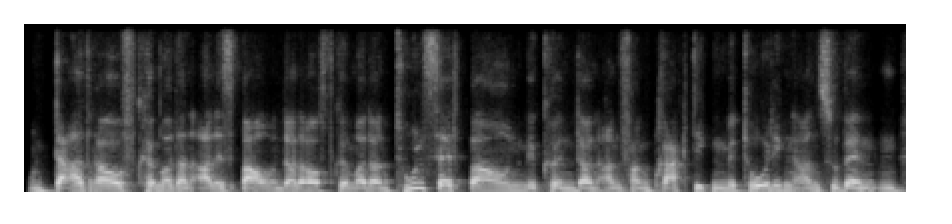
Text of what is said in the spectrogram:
und darauf können wir dann alles bauen. Darauf können wir dann Toolset bauen, wir können dann anfangen, Praktiken, Methodiken anzuwenden.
